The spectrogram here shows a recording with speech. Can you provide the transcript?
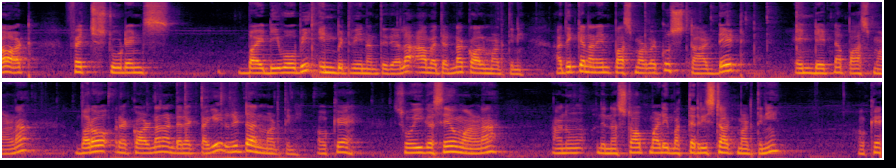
dot fetch students by D O B in between ಅಂತಿದೆಯಲ್ಲ, ಆ ಮೆಥಡ್ನ ಕಾಲ್ ಮಾಡ್ತೀನಿ. ಅದಕ್ಕೆ ನಾನೇನು ಪಾಸ್ ಮಾಡಬೇಕು? ಸ್ಟಾರ್ಟ್ ಡೇಟ್ ಎಂಡ್ ಡೇಟ್ನ ಪಾಸ್ ಮಾಡೋಣ. ಬರೋ ರೆಕಾರ್ಡ್ನ ನಾನು ಡೈರೆಕ್ಟಾಗಿ ರಿಟರ್ನ್ ಮಾಡ್ತೀನಿ ಓಕೆ ಸೊ ಈಗ ಸೇವ್ ಮಾಡೋಣ. ನಾನು ಅದನ್ನು ಸ್ಟಾಪ್ ಮಾಡಿ ಮತ್ತೆ ರೀಸ್ಟಾರ್ಟ್ ಮಾಡ್ತೀನಿ ಓಕೆ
